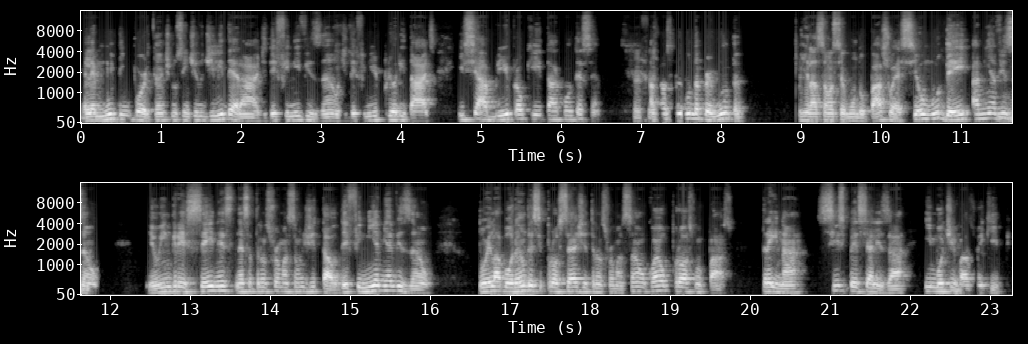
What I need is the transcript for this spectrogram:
ela é muito importante no sentido de liderar, de definir visão, de definir prioridades e se abrir para o que está acontecendo. Perfeito. A sua segunda pergunta, em relação ao segundo passo, é se eu mudei a minha uhum. visão. Eu ingressei nesse, nessa transformação digital, defini a minha visão, estou elaborando esse processo de transformação. Qual é o próximo passo? Treinar, se especializar e motivar a sua equipe.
